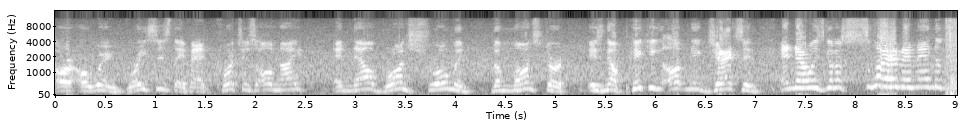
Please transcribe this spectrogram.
are, are wearing braces. They've had crutches all night, and now Braun Strowman, the monster, is now picking up Nick Jackson, and now he's going to slam him into the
